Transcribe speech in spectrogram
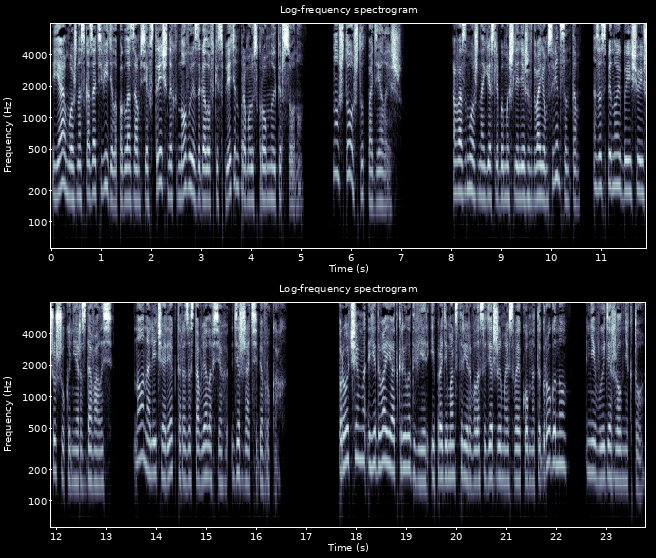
Я, можно сказать, видела по глазам всех встречных новые заголовки сплетен про мою скромную персону. Ну что ж тут поделаешь. Возможно, если бы мы шли лишь вдвоем с Винсентом, за спиной бы еще и шушука не раздавалась. Но наличие ректора заставляло всех держать себя в руках. Впрочем, едва я открыла дверь и продемонстрировала содержимое своей комнаты Грогану, не выдержал никто.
